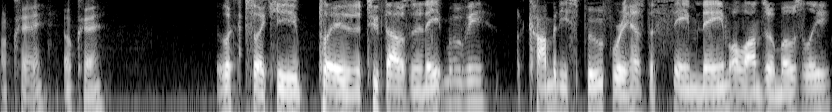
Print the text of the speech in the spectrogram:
Okay, okay. It looks like he played in a 2008 movie, a comedy spoof where he has the same name, Alonzo Mosely,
